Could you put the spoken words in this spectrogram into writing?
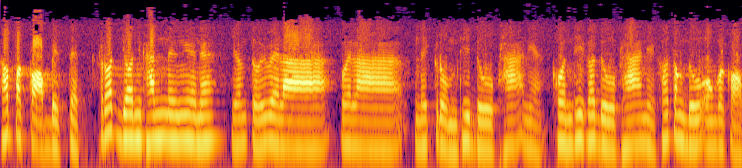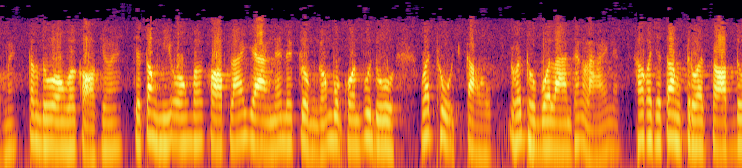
เขาประกอบเบ็ดเสร็จ รถยนต์คันหนึ่งเนี่ยนะยมตุ้ยเวลาเวลาในกลุ่มที่ดูพระเนี่ย คนที่เขาดูพระเนี่ยเขาต้องดูองค์ประกอบไหมต้องดูองค์ประกอบใช่ไหมจะต้องมีองค์ประกอบหลายอย่างเนี่ยในกลุ่มของบุคคลผู้ดู วัตถุเก่า วัตถุโบราณทั้งหลายเนี่ยเขาก็จะต้องตรวจสอบดู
